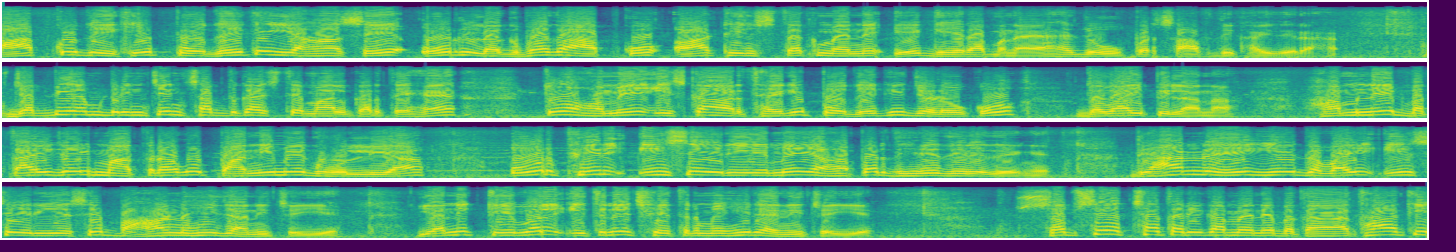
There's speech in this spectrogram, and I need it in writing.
आपको देखिए, पौधे के यहाँ से और लगभग आपको आठ इंच तक मैंने एक घेरा बनाया है जो ऊपर साफ़ दिखाई दे रहा है। जब भी हम ड्रिंचिंग शब्द का इस्तेमाल करते हैं तो हमें इसका अर्थ है कि पौधे की जड़ों को दवाई पिलाना। हमने बताई गई मात्रा को पानी में घोल लिया और फिर इस एरिए में यहाँ पर धीरे धीरे देंगे। ध्यान रहे, ये दवाई इस एरिए से बाहर नहीं जानी चाहिए, यानी केवल इतने क्षेत्र में ही रहनी चाहिए। सबसे अच्छा तरीका मैंने बताया था कि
